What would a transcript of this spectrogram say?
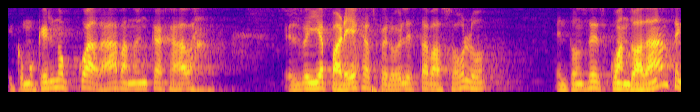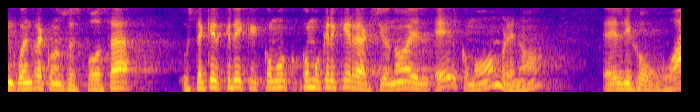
y como que él no cuadraba, no encajaba. Él veía parejas, pero él estaba solo. Entonces, cuando Adán se encuentra con su esposa, ¿usted qué cree que, cómo, cómo cree que reaccionó él, él como hombre, no? Él dijo, wow.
